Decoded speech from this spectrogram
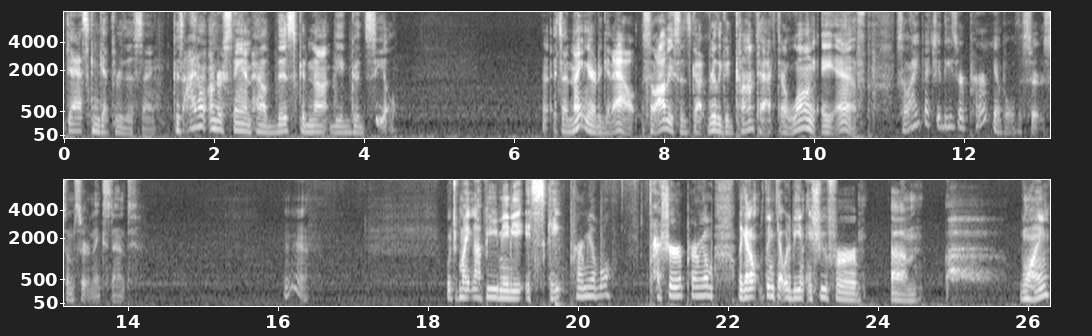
gas can get through this thing because I don't understand how this could not be a good seal. It's a nightmare to get out, so obviously it's got really good contact. They're long AF, so I bet you these are permeable to some certain extent. Yeah. Which might not be maybe escape permeable pressure permeable. Like I don't think that would be an issue for um, wine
